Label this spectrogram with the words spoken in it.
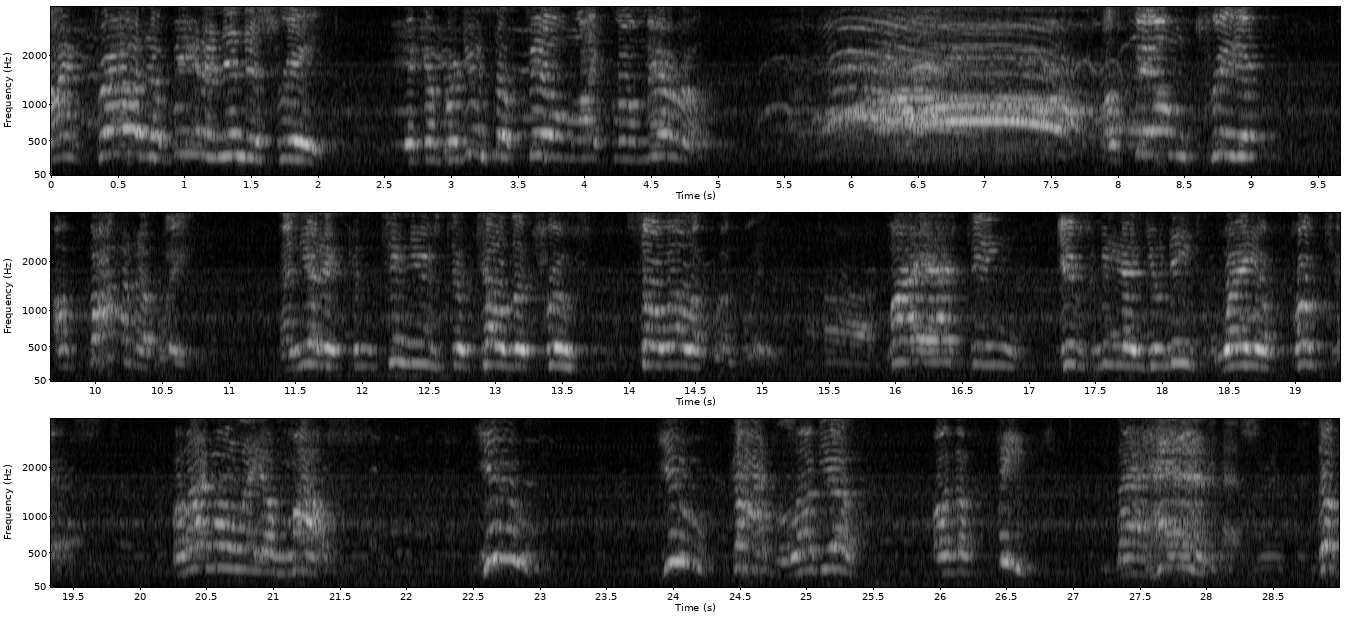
I'm proud to be in an industry that can produce a film like Romero. A film treated abominably, and yet it continues to tell the truth so eloquently. My acting gives me a unique way of protest, only a mouse. You, you, God love you, are the feet, the hands, the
